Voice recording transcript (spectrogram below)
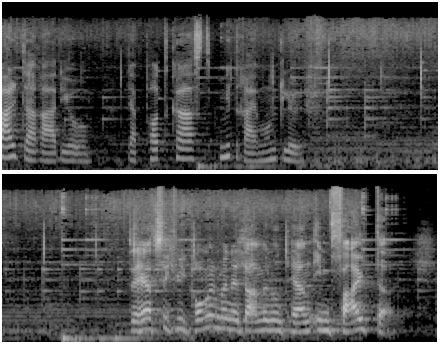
Falter Radio, der Podcast mit Raimund Löw. Sehr herzlich willkommen, meine Damen und Herren, im Falter.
